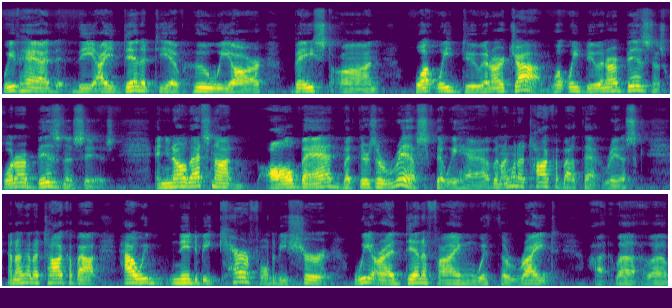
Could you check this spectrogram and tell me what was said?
we've had the identity of who we are based on what we do in our job, what we do in our business, what our business is. And you know, that's not all bad, but there's a risk that we have, and I'm going to talk about that risk, and I'm going to talk about how we need to be careful to be sure we are identifying with the right uh,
